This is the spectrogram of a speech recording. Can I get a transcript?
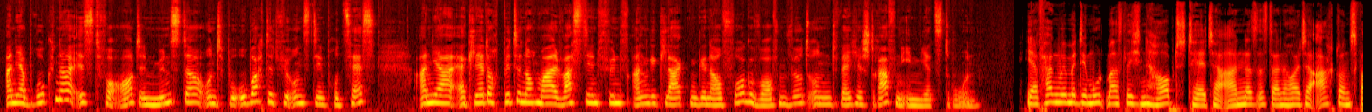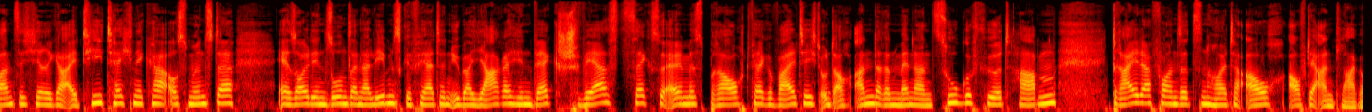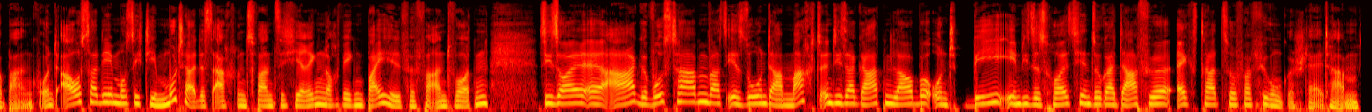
Anja Bruckner ist vor Ort in Münster und beobachtet für uns den Prozess. Anja, erklär doch bitte nochmal, was den fünf Angeklagten genau vorgeworfen wird und welche Strafen ihnen jetzt drohen. Ja, fangen wir mit dem mutmaßlichen Haupttäter an. Das ist ein heute 28-jähriger IT-Techniker aus Münster. Er soll den Sohn seiner Lebensgefährtin über Jahre hinweg schwerst sexuell missbraucht, vergewaltigt und auch anderen Männern zugeführt haben. Drei davon sitzen heute auch auf der Anklagebank. Und außerdem muss sich die Mutter des 28-Jährigen noch wegen Beihilfe verantworten. Sie soll äh, A gewusst haben, was ihr Sohn da macht in dieser Gartenlaube und B eben dieses Häuschen sogar dafür extra zur Verfügung gestellt haben.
